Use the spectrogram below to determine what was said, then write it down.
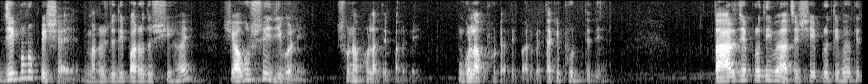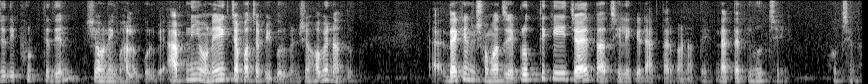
যে কোনো পেশায় মানুষ যদি পারদর্শী হয়, সে অবশ্যই জীবনে সোনা ফলাতে পারবে, গোলাপ ফোটাতে পারবে, তাকে ফুটতে দিন। তার যে প্রতিভা আছে, সেই প্রতিভাকে যদি ফুটতে দেন, সে অনেক ভালো করবে। আপনি অনেক চাপাচাপি করবেন, সে হবে না তো। দেখেন সমাজে প্রত্যেকেই চায় তার ছেলেকে ডাক্তার বানাতে। ডাক্তার কি হচ্ছে? হচ্ছে না।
